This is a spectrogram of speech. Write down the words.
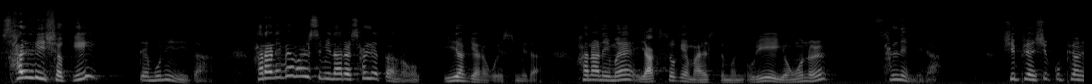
살리셨기 때문이니다. 하나님의 말씀이 나를 살렸다고 이야기하고 있습니다. 하나님의 약속의 말씀은 우리의 영혼을 살립니다. 시편 19편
